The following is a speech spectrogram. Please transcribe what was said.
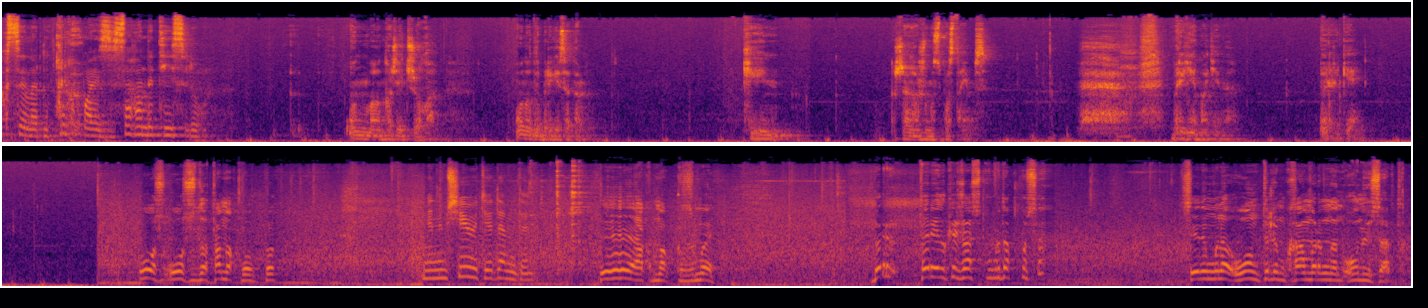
акциялардың қырық пайызы саған да тиесілі ғой Оның маған қажеті жоқ. Оны да бірге сатамын. Кейін жаңа жұмыс бастаймыз. Бірге, Мадина. Бірге. осы осыда тамақ болып па меніңше өте дәмді е ақымақ қызым ай бір тарелка жас қуырдақ болса сенің мына он тілім қамырыңнан он есе артық.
